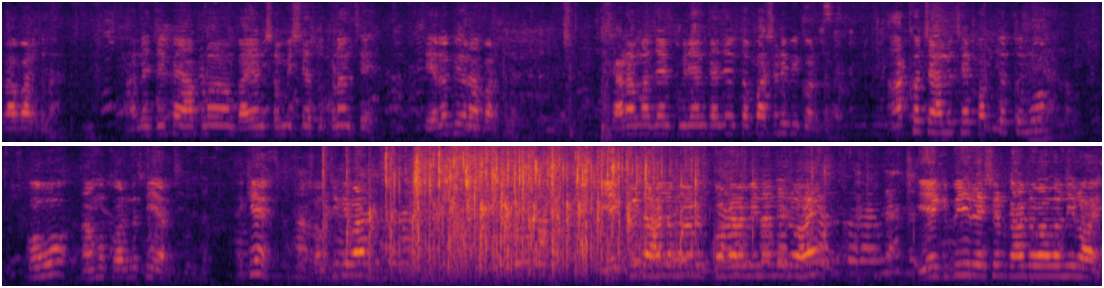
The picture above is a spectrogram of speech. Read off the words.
राबाडतला અને જે કંઈ આપણા ભાઈની સમસ્યા દુખણા છે તેરો બી રાબાડતલા શાળામાં જઈને પૂર્યાન કાજે તપાસણી બી કરતલા આખો ચાલુ છે ફક્ત તું कहो आम करने तैयार ओके समझ के बात? एक भी दाल मान पगार बिना नहीं रहे एक भी रेशन कार्ड वाला नहीं रहे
